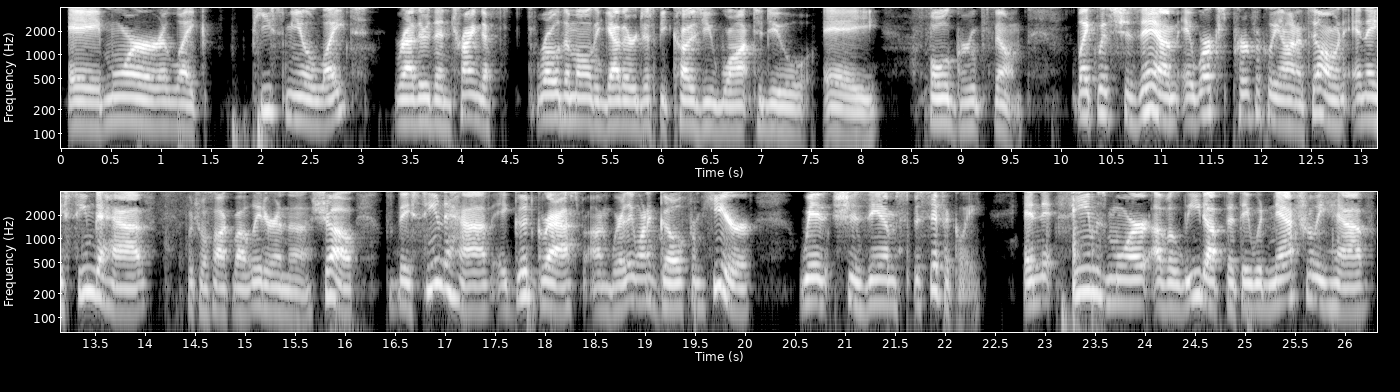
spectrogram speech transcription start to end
a more like piecemeal light rather than trying to throw them all together just because you want to do a full group film like with shazam it works perfectly on its own and they seem to have which we'll talk about later in the show they seem to have a good grasp on where they want to go from here with Shazam specifically. And it seems more of a lead up that they would naturally have,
